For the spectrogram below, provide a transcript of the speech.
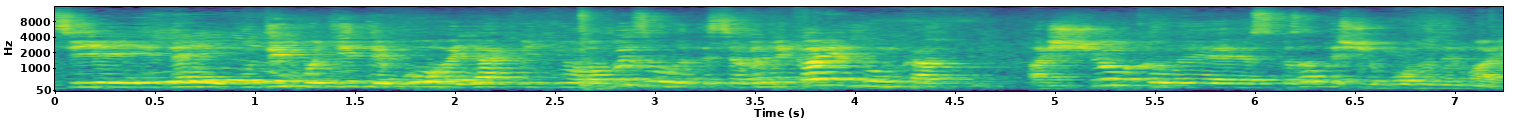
цієї ідеї, куди подіти Бога, як від нього визволитися, виникає думка, а що, коли сказати, що Бога немає?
